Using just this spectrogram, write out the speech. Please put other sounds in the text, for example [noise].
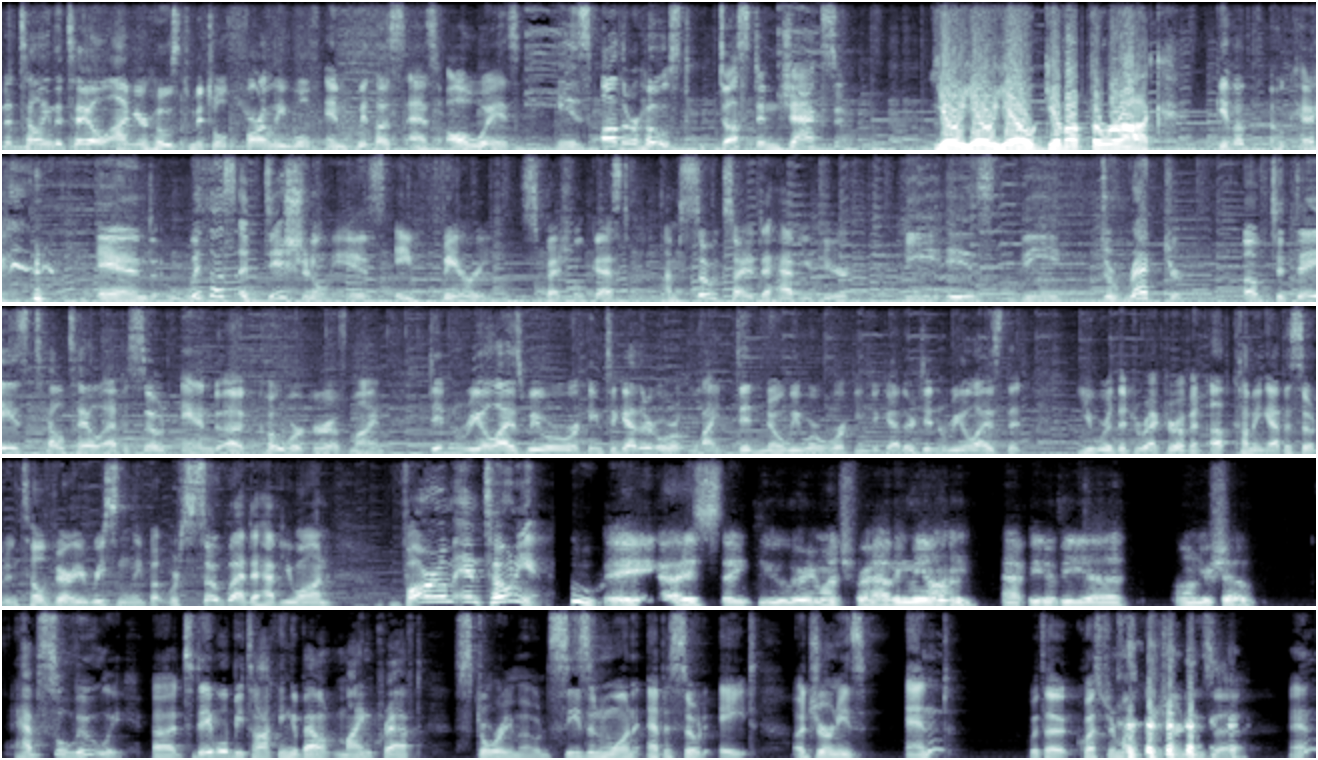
welcome to Telling the Tale. I'm your host, Mitchell Farley Wolfe, and with us, as always, is other host, Dustin Jackson. Yo, yo, yo, give up the rock. Give up, okay. [laughs] and with us, additionally, is a very special guest. I'm so excited to have you here. He is the director of today's Telltale episode and a co worker of mine. Didn't realize we were working together, or well, I did know we were working together. Didn't realize that you were the director of an upcoming episode until very recently, but we're so glad to have you on. Vahram Antonian. Hey guys, thank you very much for having me on. Happy to be uh, on your show. Absolutely. Uh, today we'll be talking about Minecraft Story Mode, Season 1, Episode 8, A Journey's End? With a question mark? A Journey's uh, [laughs] End?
